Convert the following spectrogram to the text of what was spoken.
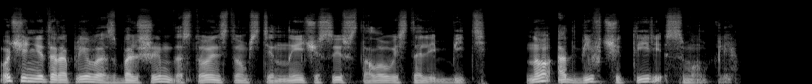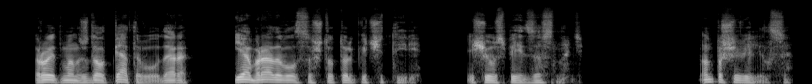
Очень неторопливо, с большим достоинством стенные часы в столовой стали бить, но, отбив четыре, смолкли. Ройтман ждал пятого удара и обрадовался, что только четыре. Еще успеет заснуть. Он пошевелился.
